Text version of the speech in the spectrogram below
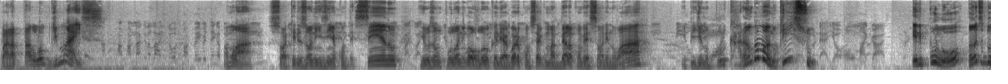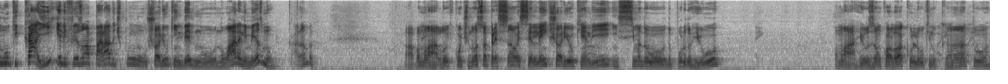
Barato tá louco demais. Vamos lá. Só aquele zonezinho acontecendo. Ryuzão pulando igual louco ali. Agora consegue uma bela conversão ali no ar. Impedindo o pulo. Caramba, mano, que isso? Ele pulou, antes do Luke cair, ele fez uma parada, tipo um Shoryuken dele no, no ar ali mesmo. Caramba. Ó, vamos lá, Luke continua sua pressão, excelente Shoryuken ali, em cima do, do pulo do Ryu. Vamos lá, Ryuzão coloca o Luke no canto,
